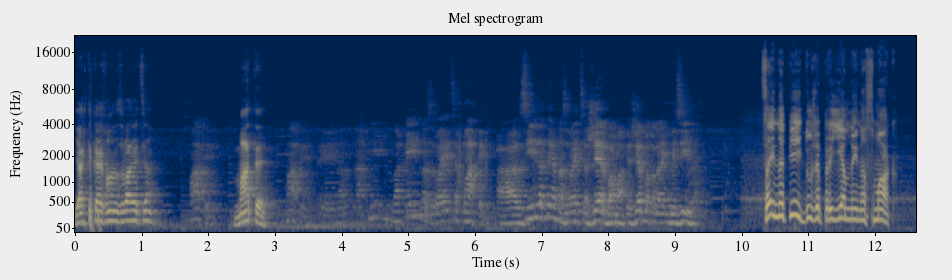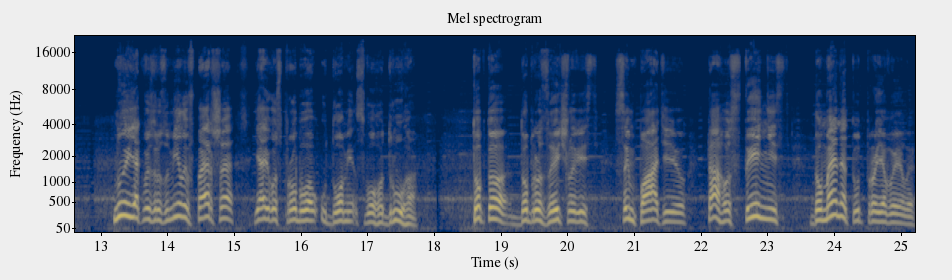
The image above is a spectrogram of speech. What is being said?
Як ти кажеш, вона називається? Мати. Мати. Мати. Е, Напій, напій називається мати, а зілля те називається жерба мати. Жерба то якби зілля. Цей напій дуже приємний на смак. Ну і як ви зрозуміли, вперше я його спробував у домі свого друга. Тобто доброзичливість, симпатію та гостинність до мене тут проявили.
